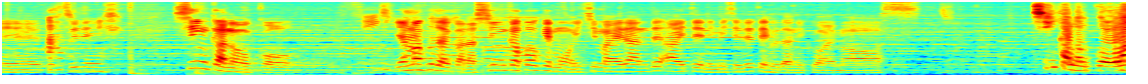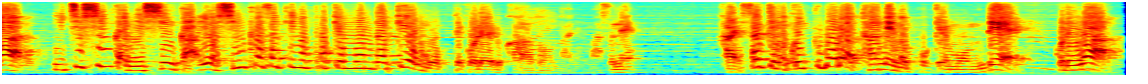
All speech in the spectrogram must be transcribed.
えー、あ。とついでに進化の子。山札から進化ポケモン1枚選んで相手に見せて手札に加えます。進化の子は1進化2進化。要は進化先のポケモンだけを持ってこれるカードになりますね。はい、さっきのクイックボールは種のポケモンでこれは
